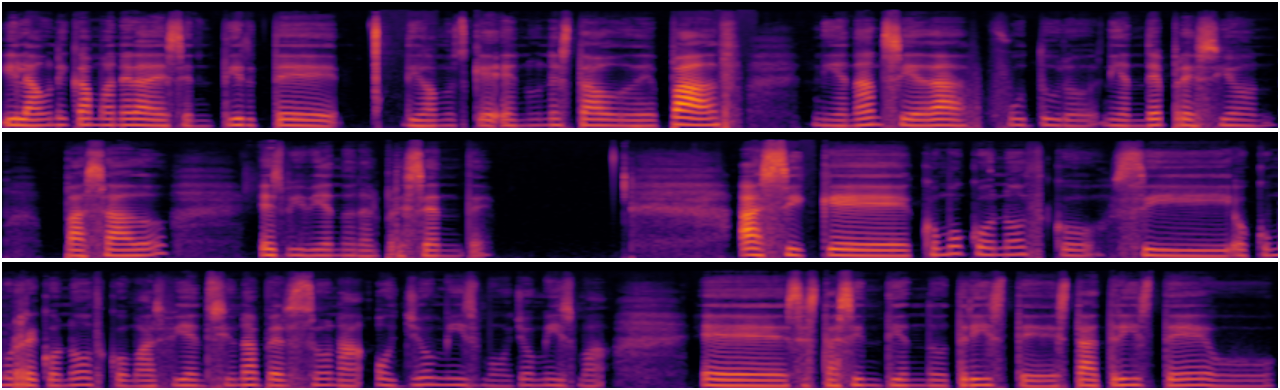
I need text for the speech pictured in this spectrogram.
Y la única manera de sentirte, digamos que en un estado de paz, ni en ansiedad futuro, ni en depresión pasado, es viviendo en el presente. Así que, ¿cómo conozco si, o cómo reconozco más bien si una persona o yo mismo, yo misma, eh, se está sintiendo triste, está triste o,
